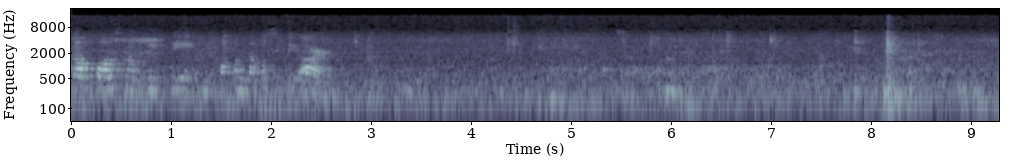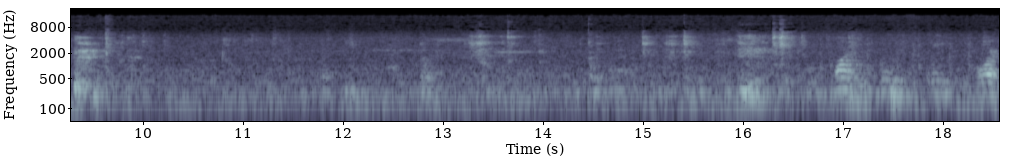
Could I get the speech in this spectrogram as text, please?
no pulse, no breathing. Pakunda ko CPR. One, two, three, four,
